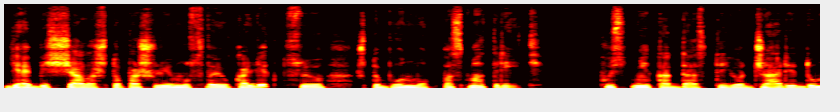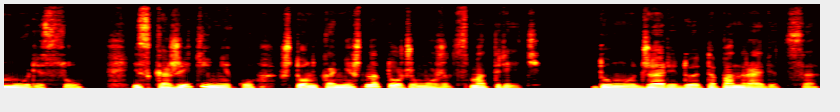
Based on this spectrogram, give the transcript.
Я обещала, что пошлю ему свою коллекцию, чтобы он мог посмотреть. Пусть Ник отдаст ее Джареду Моррису. И скажите Нику, что он, конечно, тоже может смотреть. Думаю, Джареду это понравится.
